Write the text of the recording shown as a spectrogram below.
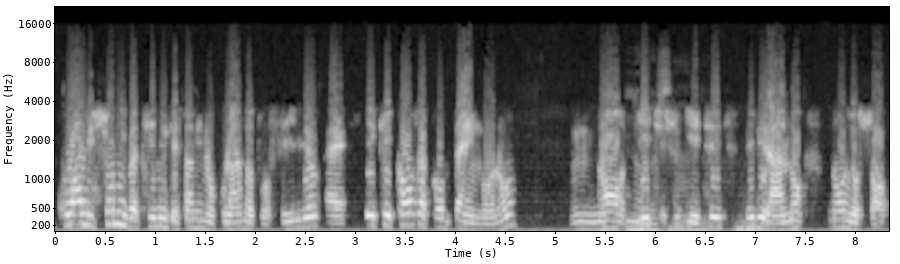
quali sono i vaccini che stanno inoculando a tuo figlio eh, e che cosa contengono, no, 10 su 10 vi diranno non lo so,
